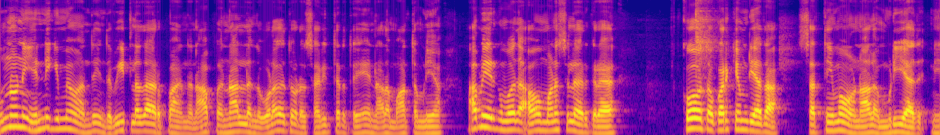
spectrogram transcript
இன்னொன்று என்றைக்குமே வந்து இந்த வீட்டில் தான் இருப்பான் இந்த நாற்பது நாளில் இந்த உலகத்தோட சரித்திரத்தையே என்னால் மாற்ற முடியும். அப்படி இருக்கும்போது அவன் மனசில் இருக்கிற கோவத்தை குறைக்க முடியாதா? சத்தியமாக உன்னால் முடியாது. நீ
